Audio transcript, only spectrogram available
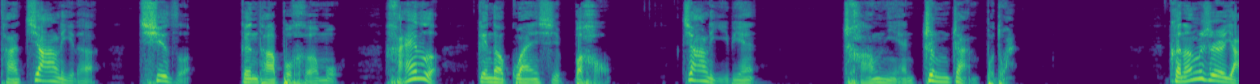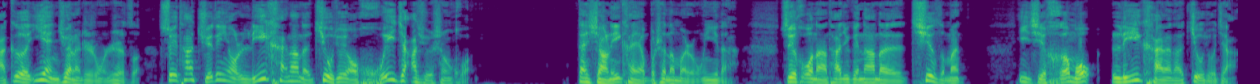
他家里的妻子跟他不和睦，孩子。跟他关系不好，家里边常年征战不断。可能是雅各厌倦了这种日子，所以他决定要离开他的舅舅，要回家去生活。但想离开也不是那么容易的。最后呢，他就跟他的妻子们一起合谋离开了他舅舅家。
